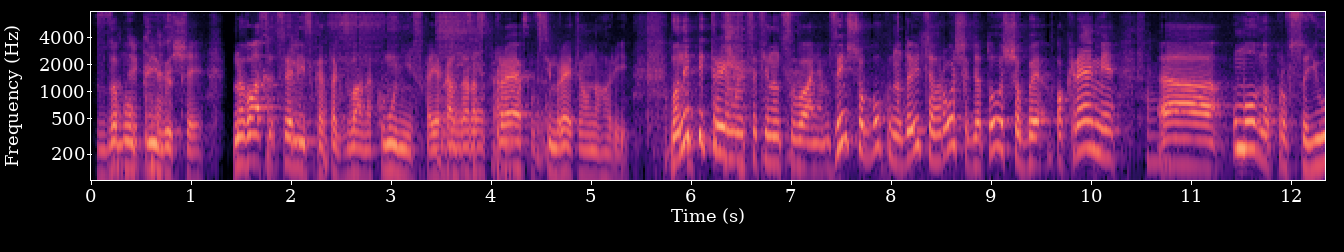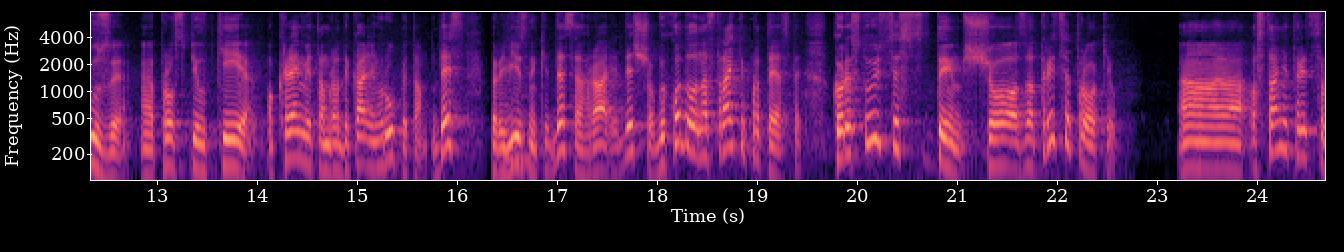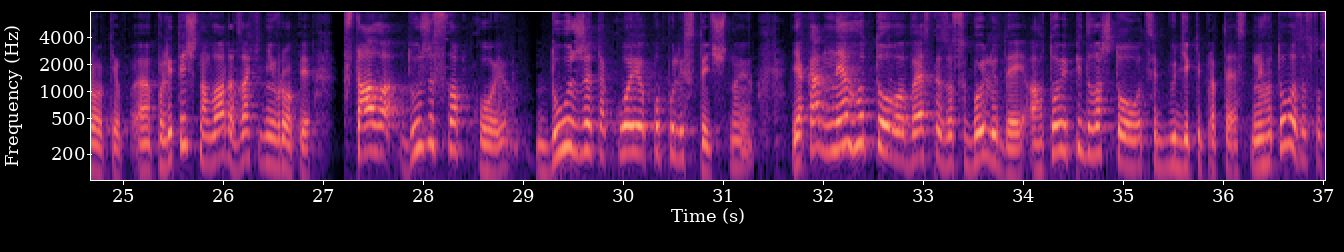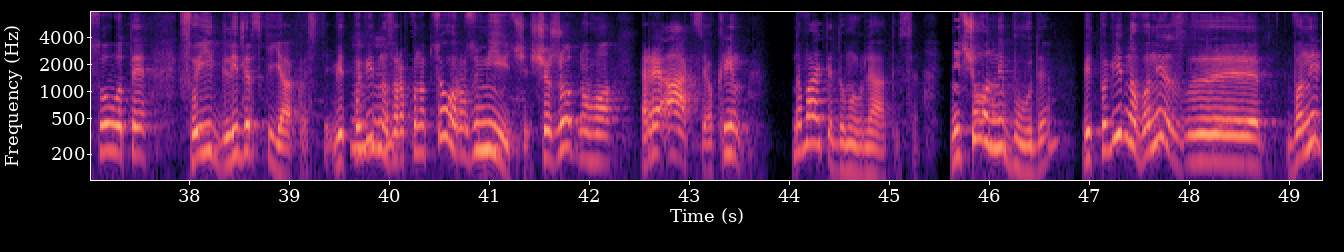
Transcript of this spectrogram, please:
Забув прізвище. Нова соціалістка, так звана комуністка, яка зараз пре по всім рейтингам на горі. Вони підтримуються фінансуванням. З іншого боку, надаються гроші для того, щоб окремі е, умовно профсоюзи, е, профспілки, окремі там радикальні групи, там десь перевізники, десь аграрії, десь що виходили на страйки протести, користуються тим, що за 30 років. Е, Останні 30 років е, політична влада в Західній Європі стала дуже слабкою, дуже такою популістичною, яка не готова вести за собою людей, а готові підлаштовуватися будь-які протести, не готова застосовувати свої лідерські якості. Відповідно, за рахунок цього, розуміючи, що жодного реакції, окрім давайте домовлятися, нічого не буде. Відповідно, вони, е, вони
